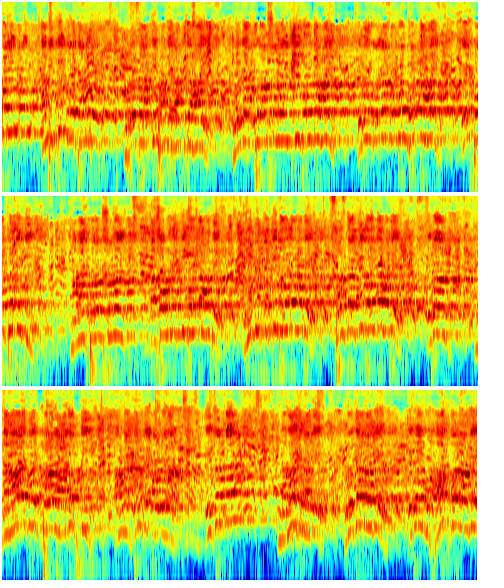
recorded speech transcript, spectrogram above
করি আমি কি করে জানব রোজা রাখতে হয়? রোজা খোলার সময় কি বলতে হয়? এবং রোজা কখন ধরতে হয়? এর পদ্ধতি কি? নামাজ পড়ার সময় তাসাহুদে কি বলতে হবে? রুকুতে কি কি বলতে হবে? এবং নামাজের পড়ার আমরা জানতে পারব না। এই জন্য নামাজের আগে, রোজার আগে এবং হাত করার আগে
